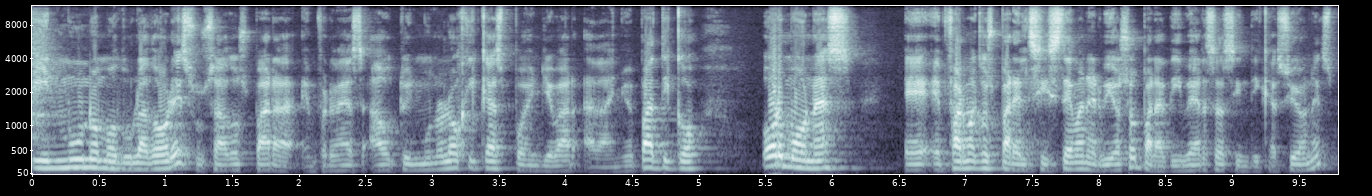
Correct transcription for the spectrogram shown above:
Inmunomoduladores usados para enfermedades autoinmunológicas pueden llevar a daño hepático. Hormonas, eh, fármacos para el sistema nervioso para diversas indicaciones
